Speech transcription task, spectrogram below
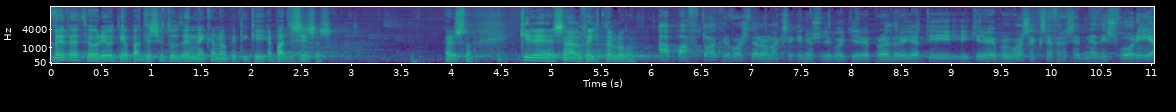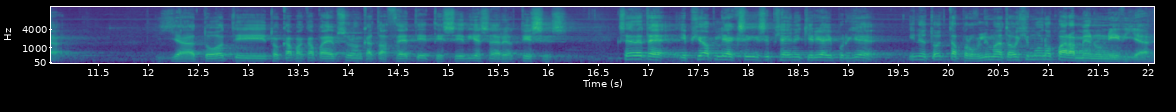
βέβαια θεωρεί ότι η απάντησή του δεν είναι ικανοποιητική. Η απάντησή σας. Ευχαριστώ. Κύριε συνάδελφε, έχετε το λόγο. Από αυτό ακριβώς θέλω να ξεκινήσω εγώ, κύριε Πρόεδρε, γιατί η κυρία Υπουργό εξέφρασε μια δυσφορία για το ότι το ΚΚΕ καταθέτει τις ίδιες ερωτήσεις. Ξέρετε, η πιο απλή εξήγηση ποια είναι, κυρία Υπουργέ, είναι το ότι τα προβλήματα όχι μόνο παραμένουν ίδια,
